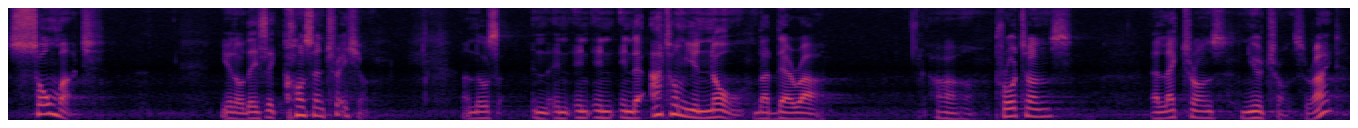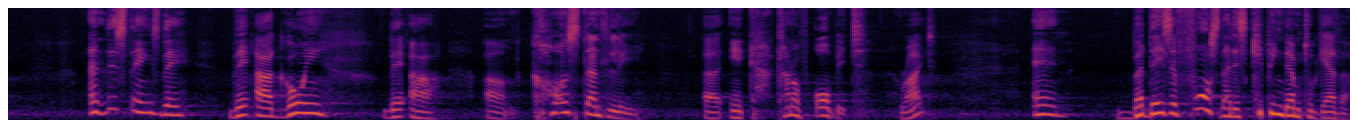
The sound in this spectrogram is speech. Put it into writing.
so much you know, there's a concentration. And those in, in, in, in the atom, you know that there are uh, protons, electrons, neutrons, right? And these things, they, they are going, they are um, constantly uh, in kind of orbit, right? And but there's a force that is keeping them together.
